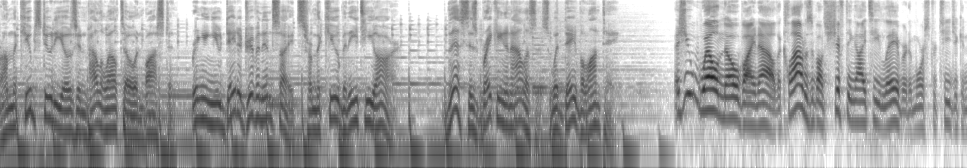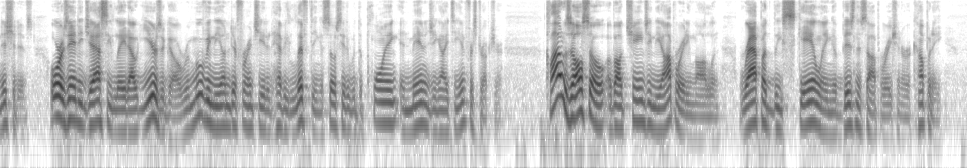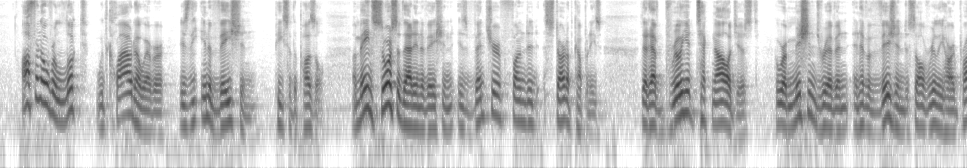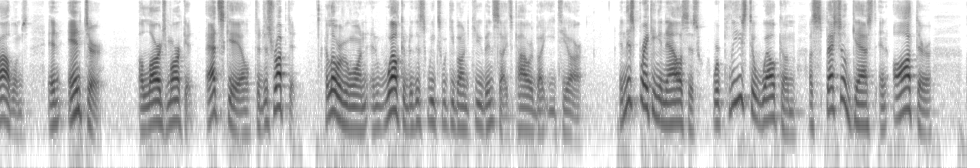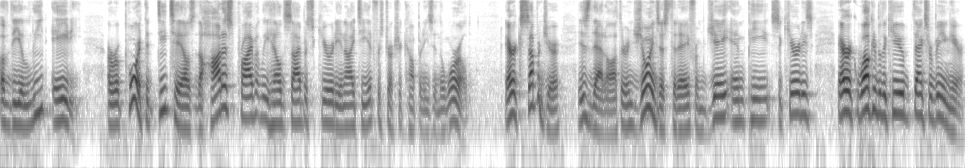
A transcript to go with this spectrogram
from the Cube studios in Palo Alto and Boston, bringing you data-driven insights from the Cube and ETR. This is Breaking Analysis with Dave Vellante. As you well know by now, the cloud is about shifting IT labor to more strategic initiatives, or as Andy Jassy laid out years ago, removing the undifferentiated heavy lifting associated with deploying and managing IT infrastructure. Cloud is also about changing the operating model and rapidly scaling a business operation or a company. Often overlooked with cloud, however, is the innovation piece of the puzzle. A main source of that innovation is venture funded startup companies that have brilliant technologists who are mission driven and have a vision to solve really hard problems and enter a large market at scale to disrupt it. Hello everyone and welcome to this week's Wikibon Cube Insights powered by ETR. In this breaking analysis, we're pleased to welcome a special guest and author of the Elite 80, a report that details the hottest privately held cybersecurity and IT infrastructure companies in the world. Eric Suppiger is that author and joins us today from JMP Securities. Eric, welcome to theCUBE. Thanks for being here.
